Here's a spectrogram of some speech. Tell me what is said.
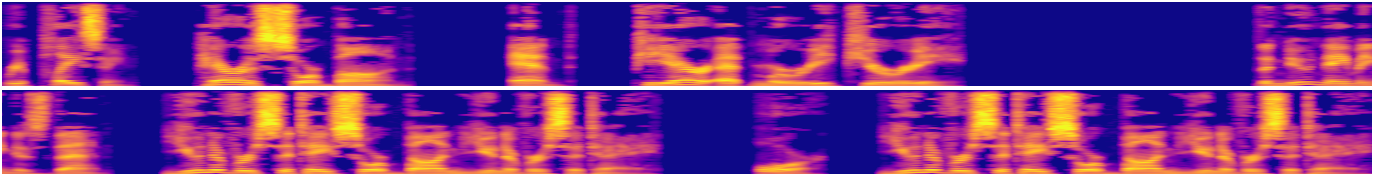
replacing Paris Sorbonne and Pierre et Marie Curie. The new naming is then Université Sorbonne Université or Université Sorbonne Université,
